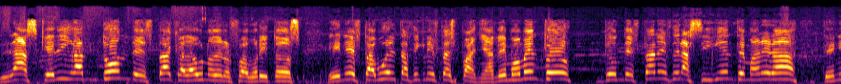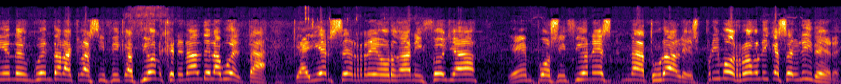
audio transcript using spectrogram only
las que digan dónde está cada uno de los favoritos en esta Vuelta Ciclista España. De momento, donde están es de la siguiente manera, teniendo en cuenta la clasificación general de la Vuelta, que ayer se reorganizó ya en posiciones naturales. Primo Roglic es el líder.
